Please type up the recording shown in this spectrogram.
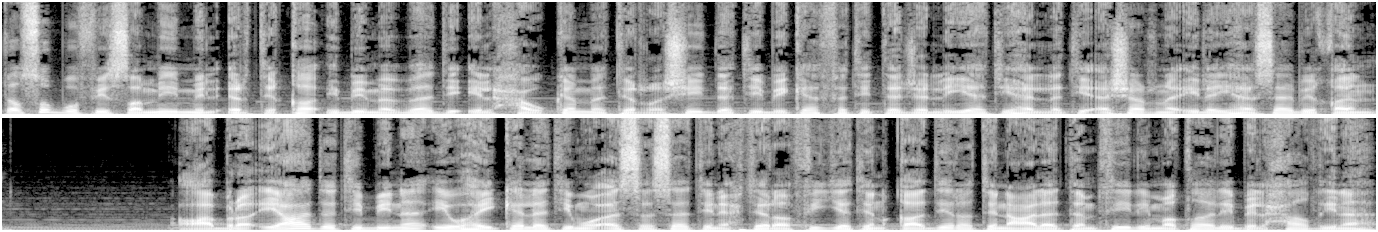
تصب في صميم الارتقاء بمبادئ الحوكمة الرشيدة بكافة تجلياتها التي أشرنا إليها سابقا. عبر إعادة بناء وهيكلة مؤسسات احترافية قادرة على تمثيل مطالب الحاضنة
